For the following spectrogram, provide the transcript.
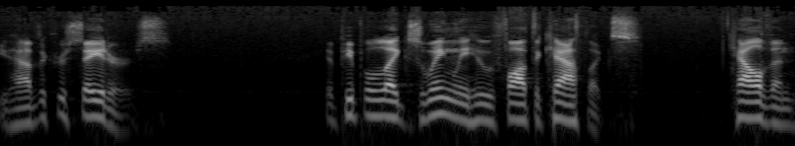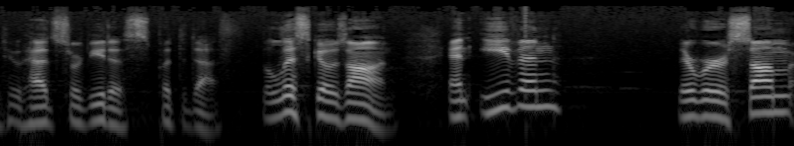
You have the Crusaders. You have people like Zwingli who fought the Catholics, Calvin who had Servetus put to death. The list goes on. And even there were some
